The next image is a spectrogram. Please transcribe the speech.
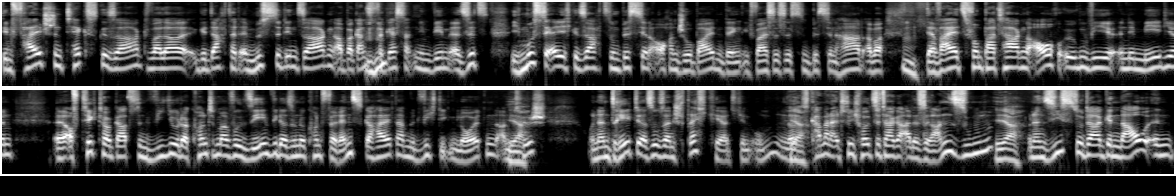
den falschen Text gesagt, weil er gedacht hat, er müsste den sagen, aber ganz mhm. vergessen hat, wem er sitzt. Ich musste ehrlich gesagt so ein bisschen auch an Joe Biden denken. Ich weiß, es ist ein bisschen hart, aber hm. der war jetzt vor ein paar Tagen auch irgendwie in den Medien. Äh, auf TikTok gab es ein Video, da konnte man wohl sehen, wie der so eine Konferenz gehalten hat mit wichtigen Leuten am ja. Tisch. Und dann dreht er so sein Sprechkärtchen um. Das ja. kann man natürlich heutzutage alles ranzoomen. Ja. Und dann siehst du da genau in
